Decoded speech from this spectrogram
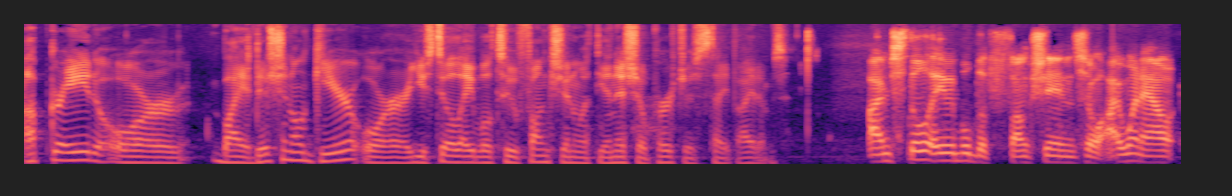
upgrade or buy additional gear, or are you still able to function with the initial purchase type items? I'm still able to function. So I went out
